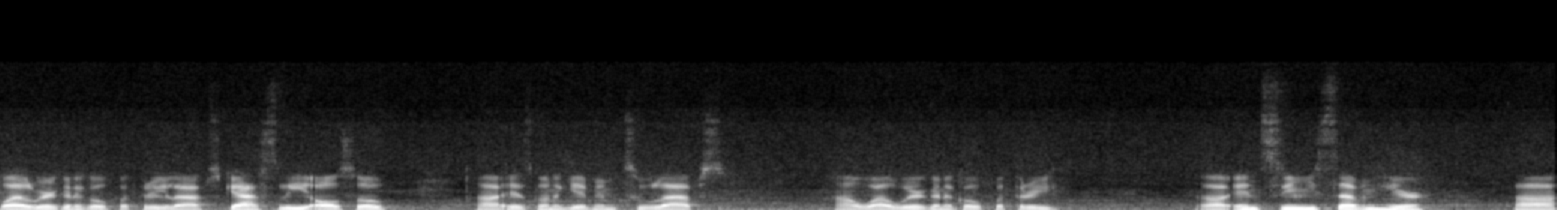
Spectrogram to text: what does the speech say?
while we're gonna go for three laps. Gasly also uh, is gonna give him two laps, uh, while we're gonna go for three. Uh, in Series 7 here, uh,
